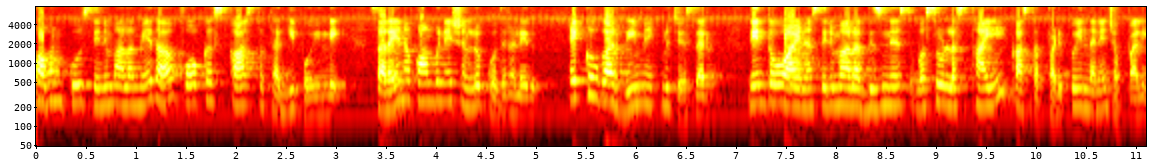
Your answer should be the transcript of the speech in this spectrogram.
పవన్కు సినిమాల మీద ఫోకస్ కాస్త తగ్గిపోయింది. సరైన కాంబినేషన్లు కుదరలేదు. ఎక్కువగా రీమేక్లు చేశారు. దీంతో ఆయన సినిమాల బిజినెస్ వసూళ్ళ స్థాయి కాస్త పడిపోయిందనే చెప్పాలి.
